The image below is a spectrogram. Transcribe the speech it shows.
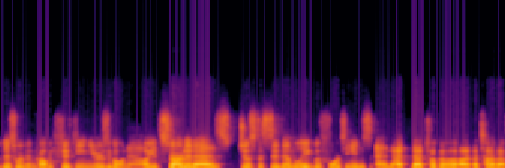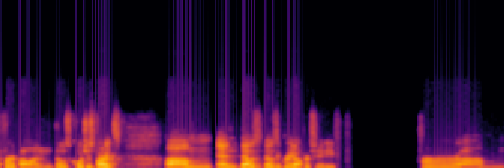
this would have been probably 15 years ago now. It started as just a Sydenham league with four teams, and that that took a, a ton of effort on those coaches' parts. Um, and that was that was a great opportunity for um,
